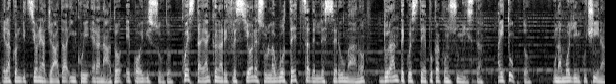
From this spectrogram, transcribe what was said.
e la condizione agiata in cui era nato e poi vissuto. Questa è anche una riflessione sulla vuotezza dell'essere umano durante quest'epoca consumista. Hai tutto, una moglie in cucina,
